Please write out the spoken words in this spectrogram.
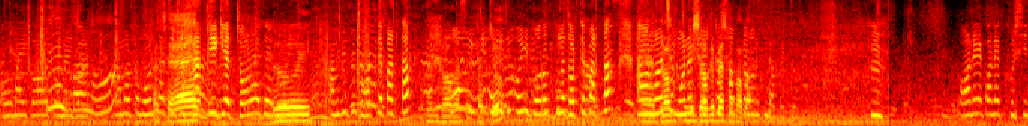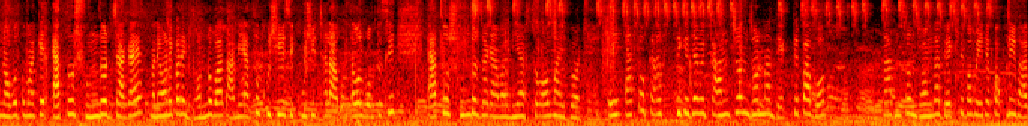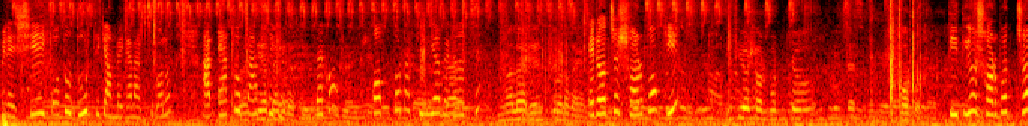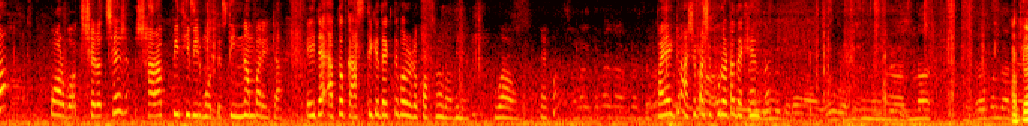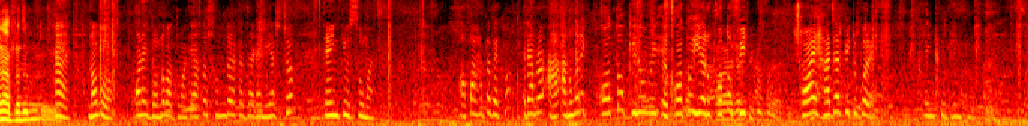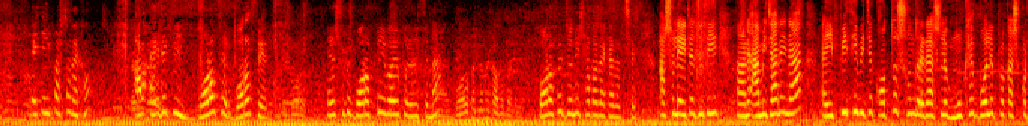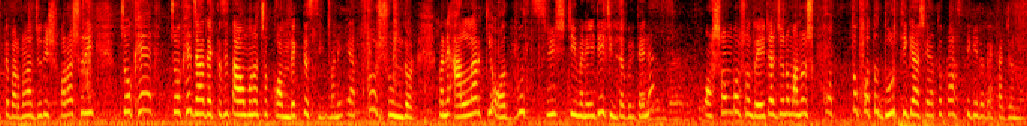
oh my God oh my God আমার তো মন চাচ্ছে আচ্ছা, একটা হাত দিয়ে গিয়ে জড়া যায় দুই। আমি যদি ধরতে পারতাম ওই যে। ওই বরফগুলো ধরতে পারতাম আমার হ্যাঁ, মনে হচ্ছে মনের সবটা সবটা আমার ফিল আপ হইতো হুম। অনেক অনেক খুশি। নব তোমাকে এত সুন্দর জায়গায় মানে অনেক অনেক ধন্যবাদ। আমি এত খুশি হয়েছি খুশির ঠেলা আবল তাবল বলতেছি। এত সুন্দর জায়গায় আমার নিয়ে আসতো ও মাই গড এই এত কাছ থেকে যে আমি কাঞ্চন ঝর্ণা দেখতে পাবো কাঞ্চন ঝঙ্গা দেখতে পাবো এটা কখনোই ভাবি নাই। সেই কত দূর থেকে আমরা এখানে আসছি বলো? আর এত কাছ থেকে দেখো কতটা ক্লিয়ার দেখা যাচ্ছে। এটা হচ্ছে সর্ব কি? তৃতীয় সর্বোচ্চ তৃতীয় সর্বোচ্চ পর্বত সেটা হচ্ছে সারা পৃথিবীর মধ্যে তিন নাম্বার এইটা। এইটা এত কাছ থেকে দেখতে পারো এটা কখনো ভাবিনি। ওয়াও দেখো। ভাই একটু আশেপাশে পুরোটা দেখেন তো। আপনারা আপনাদের হ্যাঁ নব অনেক ধন্যবাদ তোমাকে। এত সুন্দর একটা জায়গায় নিয়ে আসছো। থ্যাংক ইউ সো মাচ আপা হাতা দেখো এটা আমরা আনুমানিক কত কিলোমিটার কত ইয়ার কত ফিট? ছয় হাজার ফিট উপরে। থ্যাংক ইউ থ্যাংক ইউ এই এই পাশটা দেখো। আমার এটা কি বরফের বরফের। এটা শুধু এইভাবে পড়ে রয়েছে না? বরফের জন্য সাদা থাকে বরফের জন্যই সাদা দেখা যাচ্ছে। আসলে এটা যদি আমি জানি না এই পৃথিবী যে কত সুন্দর এটা আসলে মুখে বলে প্রকাশ করতে পারব না। যদি সরাসরি চোখে চোখে যা দেখতেছি তাও মনে হচ্ছে কম দেখতেছি। মানে এত সুন্দর। মানে আল্লাহর কি অদ্ভুত সৃষ্টি মানে এটাই চিন্তা করি তাই না? অসম্ভব সুন্দর। এটার জন্য মানুষ কত কত দূর থেকে আসে এত কাছ থেকে এটা দেখার জন্য।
